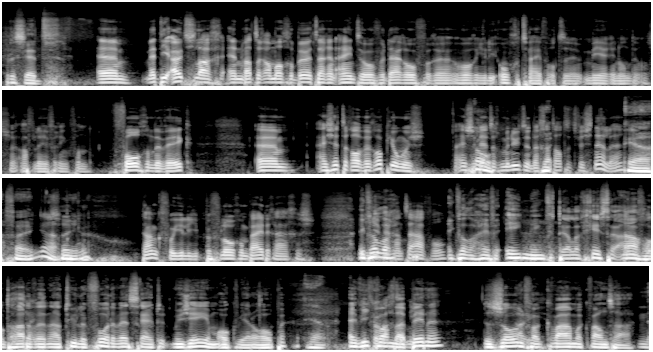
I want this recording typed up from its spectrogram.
Present. Ehm, met die uitslag en wat er allemaal gebeurt daar in Eindhoven, daarover eh, horen jullie ongetwijfeld eh, meer in on- onze aflevering van volgende week. Ehm, hij zit er alweer op, jongens. 35 minuten, dat gaat altijd weer snel, hè? Ja, fijn. Ja, Zeker. prima. Dank voor jullie bevlogen bijdrages. Ik wil nog- aan tafel. Ik wil nog even één ding vertellen. Gisteravond hadden we natuurlijk voor de wedstrijd het museum ook weer open. Ja. En wie kwam daar binnen? De zoon van Kwame Kwanza. Nou,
